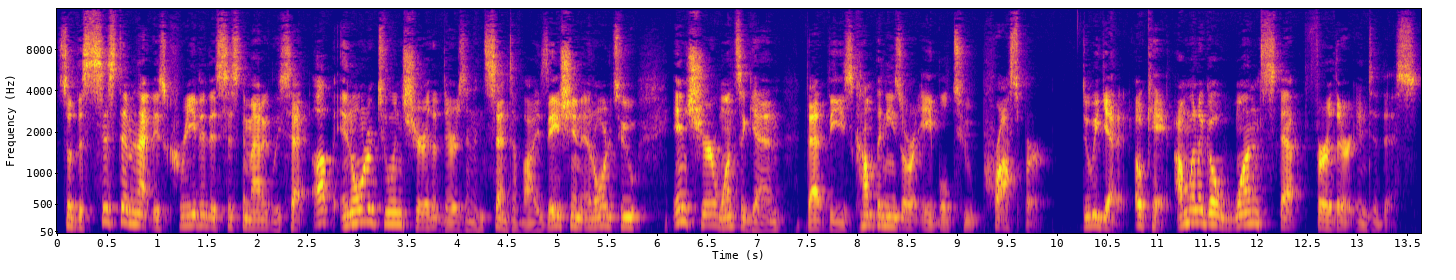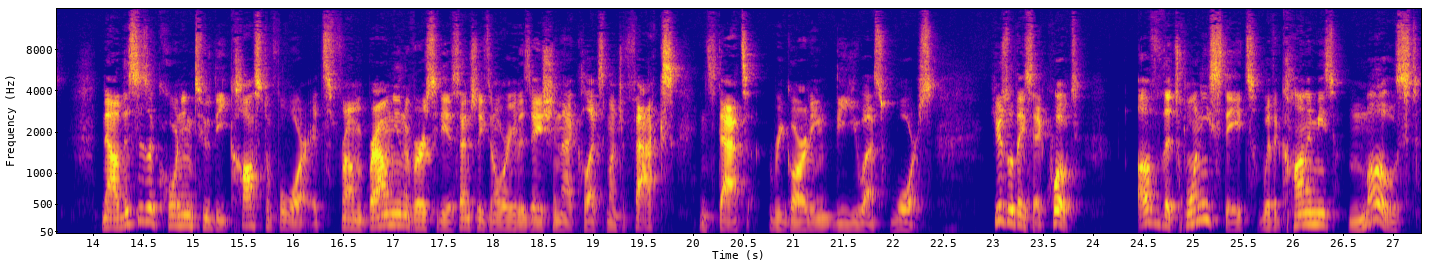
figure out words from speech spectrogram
So the system that is created is systematically set up in order to ensure that there is an incentivization, in order to ensure, once again, that these companies are able to prosper. Do we get it? Okay, I'm gonna go one step further into this. Now, this is according to the Cost of War. It's from Brown University. Essentially, it's an organization that collects a bunch of facts and stats regarding the US wars. Here's what they say, quote, of the 20 states with economies most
